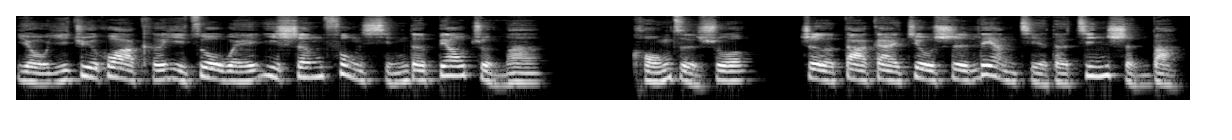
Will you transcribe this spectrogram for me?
有一句话可以作为一生奉行的标准吗？”孔子说。这大概就是谅解的精神吧。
